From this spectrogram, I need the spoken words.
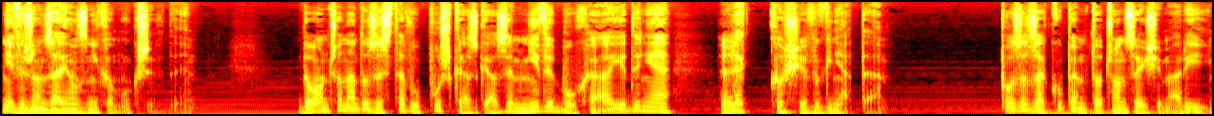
nie wyrządzając nikomu krzywdy. Dołączona do zestawu puszka z gazem nie wybucha, a jedynie lekko się wgniata. Poza zakupem toczącej się Marii,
